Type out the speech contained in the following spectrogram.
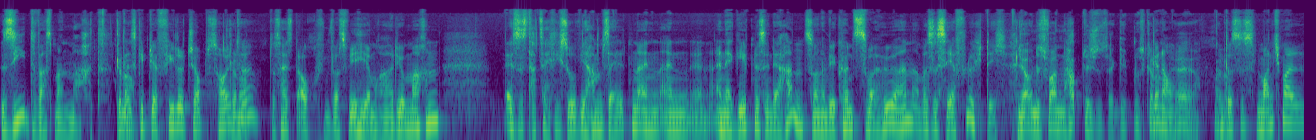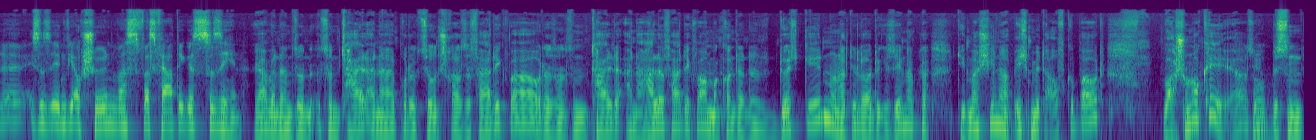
sieht, was man macht. Genau. Es gibt ja viele Jobs heute, genau. das heißt auch, was wir hier im Radio machen, es ist tatsächlich so, wir haben selten ein, ein, ein Ergebnis in der Hand, sondern wir können es zwar hören, aber es ist sehr flüchtig. Ja, und es war ein haptisches Ergebnis, genau. genau. Ja, ja, genau. Und das ist manchmal äh, ist es irgendwie auch schön, was, was Fertiges zu sehen. Ja, wenn dann so ein, so ein Teil einer Produktionsstraße fertig war oder so, so ein Teil einer Halle fertig war und man konnte dann durchgehen und hat die Leute gesehen, hat gesagt, die Maschine habe ich mit aufgebaut war schon okay, ja. So ein bisschen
